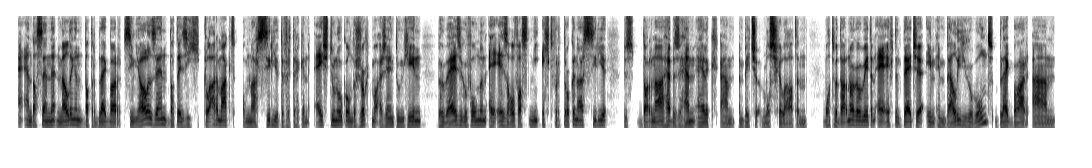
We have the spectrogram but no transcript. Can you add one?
En, en, dat zijn net meldingen dat er blijkbaar signalen zijn dat hij zich klaarmaakt om naar Syrië te vertrekken. Hij is toen ook onderzocht, maar er zijn toen geen bewijzen gevonden. Hij is alvast niet echt vertrokken naar Syrië. Dus daarna hebben ze hem eigenlijk um, een beetje losgelaten. Wat we daar nog weten, hij heeft een tijdje in, in België gewoond. Blijkbaar um,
